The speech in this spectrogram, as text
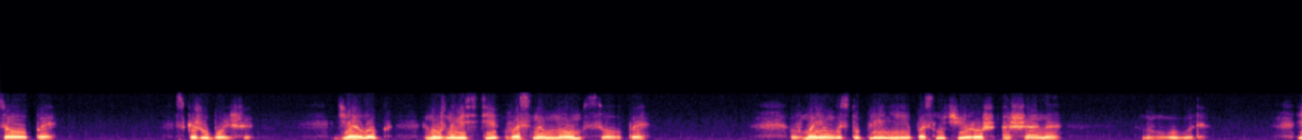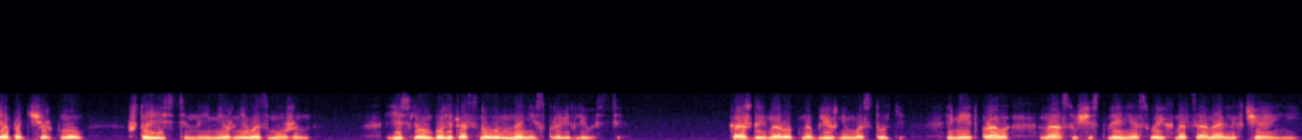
с ООП. Скажу больше. Диалог нужно вести в основном с. В моем выступлении по случаю Рош-Ашана Нового года я подчеркнул, что истинный мир невозможен, если он будет основан на несправедливости. Каждый народ на Ближнем Востоке имеет право на осуществление своих национальных чаяний,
